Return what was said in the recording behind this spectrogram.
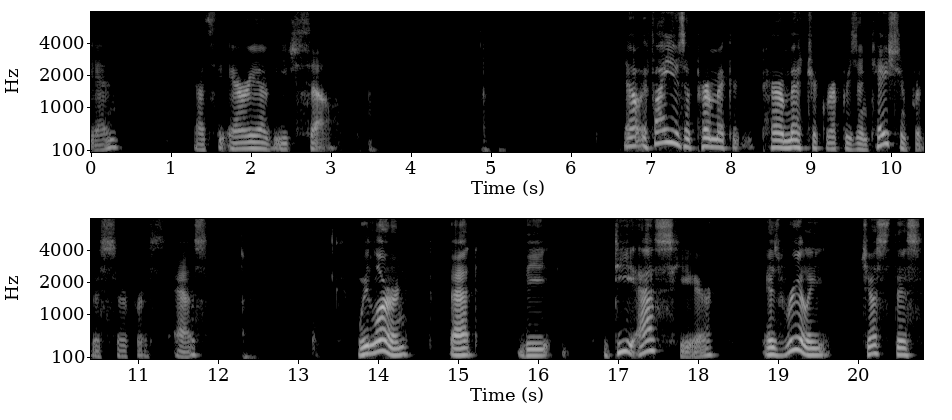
Again, that's the area of each cell. Now, if I use a parametric representation for this surface S, we learn that the ds here is really just this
